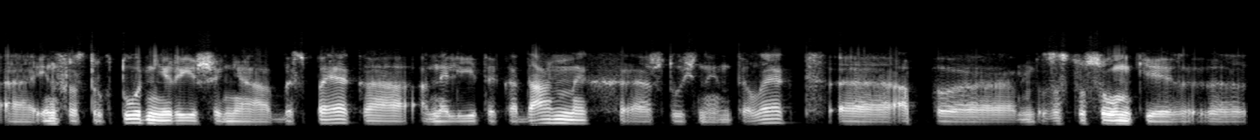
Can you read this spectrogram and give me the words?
е, інфраструктурні рішення, безпека, аналітика даних, е, штучний інтелект, е, е, застосунки е,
